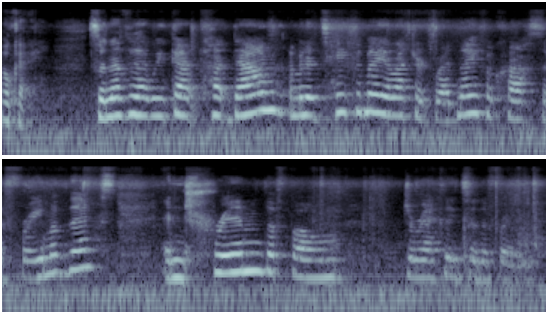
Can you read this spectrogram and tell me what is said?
Okay, so now that we've got cut down, I'm going to take my electric bread knife across the frame of this and trim the foam directly to the frame.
